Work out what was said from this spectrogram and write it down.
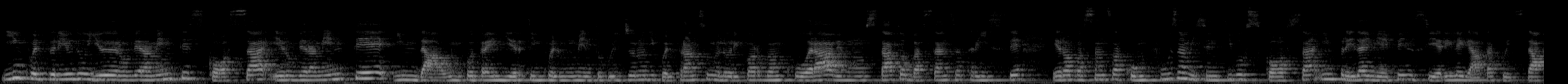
in quel periodo io ero veramente scossa, ero veramente in down, potrei dirti in quel momento, quel giorno di quel pranzo me lo ricordo ancora, avevo uno stato abbastanza triste, ero abbastanza confusa, mi sentivo scossa, in preda ai miei pensieri legata a questa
